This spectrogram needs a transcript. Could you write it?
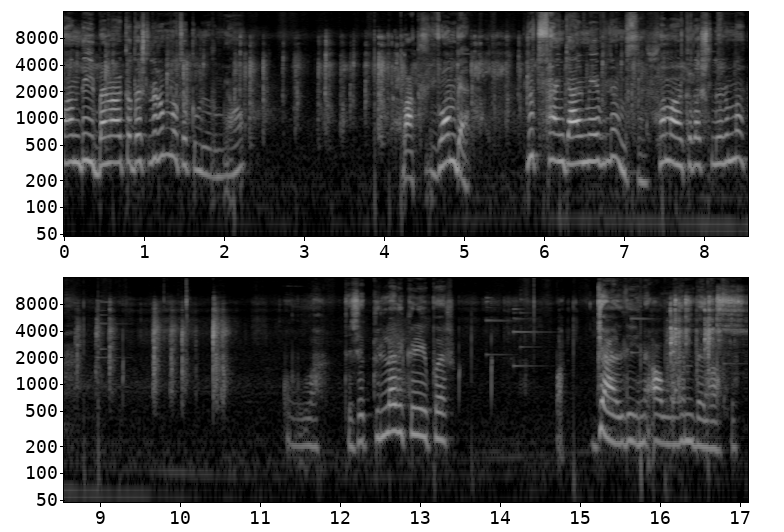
sen değil ben arkadaşlarımla takılıyorum ya. Bak zombi. Lütfen gelmeyebilir misin? Şu an arkadaşlarımı... Allah. Teşekkürler Creeper. Bak geldi yine Allah'ın belası.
